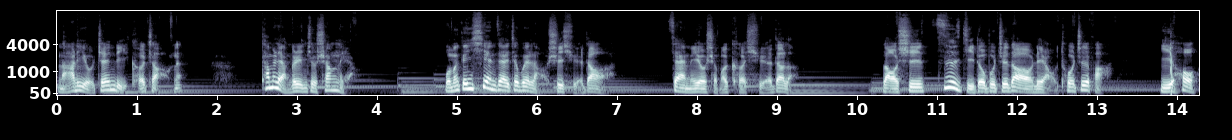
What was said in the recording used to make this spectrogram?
哪里有真理可找呢？他们两个人就商量：我们跟现在这位老师学道啊，再没有什么可学的了。老师自己都不知道了脱之法，以后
